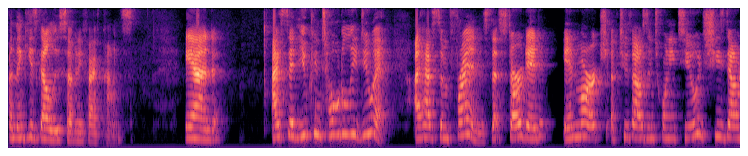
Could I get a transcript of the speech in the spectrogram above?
I think he's got to lose 75 pounds. And I said, you can totally do it. I have some friends that started in March of 2022, and she's down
